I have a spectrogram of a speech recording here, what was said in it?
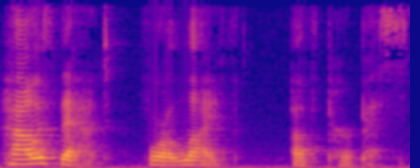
How is that for a life of purpose?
